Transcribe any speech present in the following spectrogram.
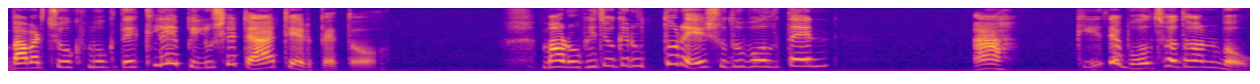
বাবার চোখ মুখ দেখলে পিলু সেটা টের পেত। মার অভিযোগের উত্তরে শুধু বলতেন, আহ, কি যে বলছো ধন বউ?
